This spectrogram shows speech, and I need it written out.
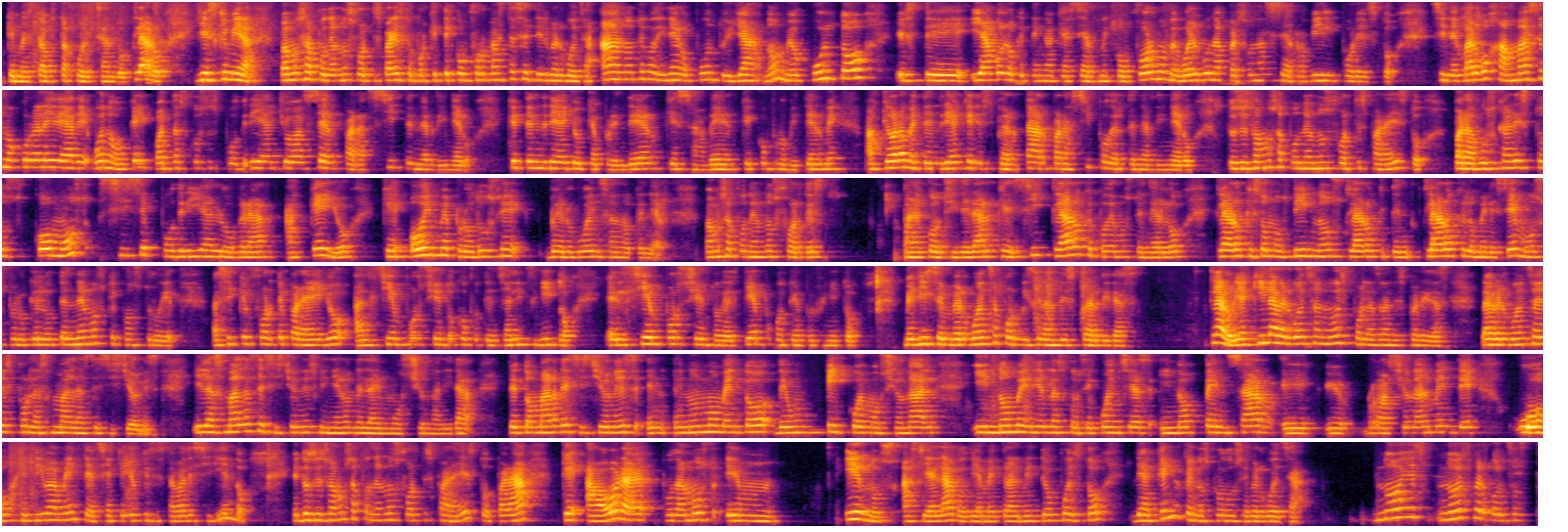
que me está obstaculizando, claro. Y es que mira, vamos a ponernos fuertes para esto, porque te conformaste a sentir vergüenza. Ah, no tengo dinero, punto, y ya, ¿no? Me oculto, este, y hago lo que tenga que hacer. Me conformo, me vuelvo una persona servil por esto. Sin embargo, jamás se me ocurre la idea de, bueno, ok, ¿cuántas cosas podría yo hacer para sí tener dinero? ¿Qué tendría yo que aprender, qué saber, qué comprometerme? ¿A qué hora me tendría que despertar para sí poder tener dinero? Entonces, vamos a ponernos fuertes para esto para buscar estos cómo sí se podría lograr aquello que hoy me produce vergüenza no tener. Vamos a ponernos fuertes para considerar que sí, claro que podemos tenerlo, claro que somos dignos, claro que, claro que lo merecemos, pero que lo tenemos que construir. Así que fuerte para ello al 100% con potencial infinito, el 100% del tiempo con tiempo infinito. Me dicen, vergüenza por mis grandes pérdidas. Claro, y aquí la vergüenza no es por las grandes pérdidas, la vergüenza es por las malas decisiones. Y las malas decisiones vinieron de la emocionalidad, de tomar decisiones en, un momento de un pico emocional y no medir las consecuencias y no pensar eh, eh, racionalmente u objetivamente hacia aquello que se estaba decidiendo. Entonces vamos a ponernos fuertes para esto, para que ahora podamos... Em, irnos hacia el lado diametralmente opuesto de aquello que nos produce vergüenza. No es, no es vergonzoso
